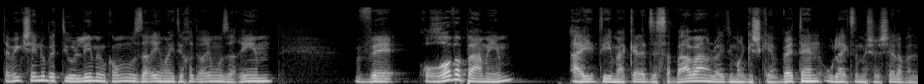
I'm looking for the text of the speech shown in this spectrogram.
תמיד כשהיינו בטיולים במקומות מוזרים, הייתי אוכל דברים מוזרים, ורוב הפעמים הייתי מעכל את זה סבבה, לא הייתי מרגיש כאב בטן, אולי קצת משלשל, אבל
